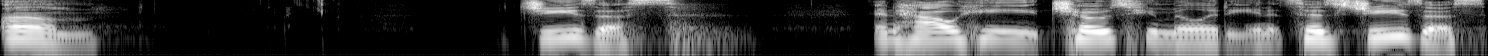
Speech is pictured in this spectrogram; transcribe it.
um, Jesus and how he chose humility. And it says, Jesus,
